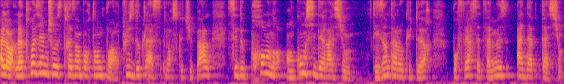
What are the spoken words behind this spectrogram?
Alors, la troisième chose très importante pour avoir plus de classe lorsque tu parles, c'est de prendre en considération tes interlocuteurs pour faire cette fameuse adaptation.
